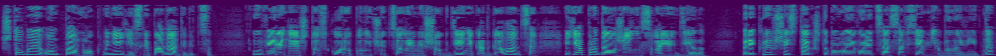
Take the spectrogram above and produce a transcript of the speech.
чтобы он помог мне, если понадобится. Уверенная, что скоро получу целый мешок денег от голландца, я продолжала свое дело. Прикрывшись так, чтобы моего лица совсем не было видно,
